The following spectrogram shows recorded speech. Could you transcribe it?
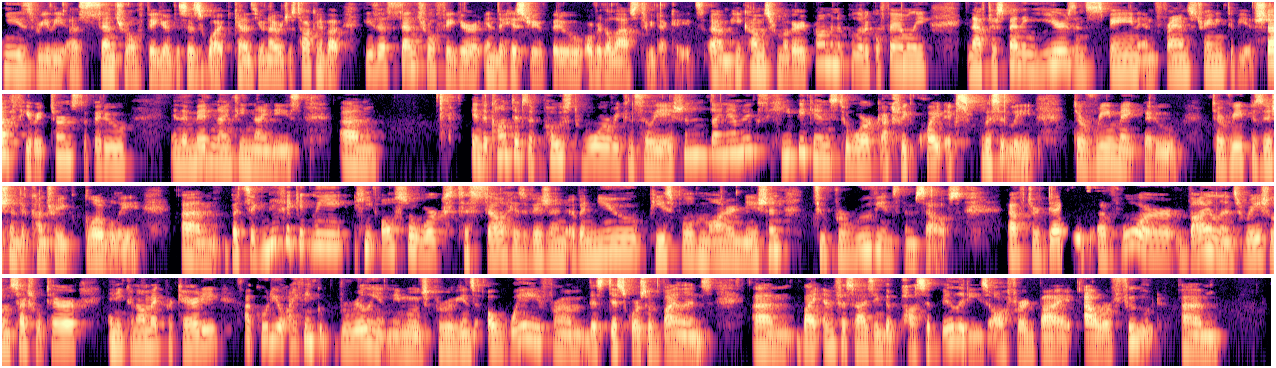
He's really a central figure. This is what Kenneth, you and I were just talking about. He's a central figure in the history of Peru over the last three decades. Um, he comes from a very prominent political family, and after spending years in Spain and France training to be a chef, he returns to Peru in the mid 1990s. Um, in the context of post war reconciliation dynamics, he begins to work actually quite explicitly to remake Peru, to reposition the country globally. Um, but significantly, he also works to sell his vision of a new, peaceful, modern nation to Peruvians themselves, after decades of war, violence, racial and sexual terror, and economic precarity, Acurio, I think, brilliantly moves Peruvians away from this discourse of violence um, by emphasizing the possibilities offered by our food. Um,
